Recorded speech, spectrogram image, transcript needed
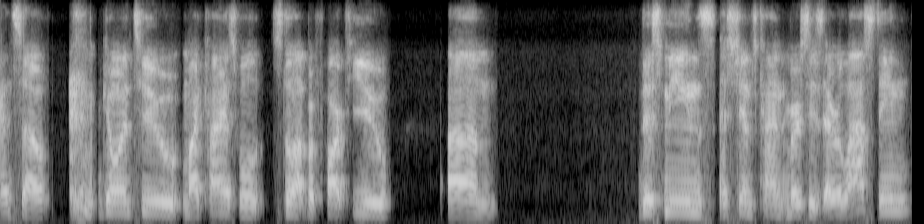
And so going to my kindness will still not depart from you. Um, this means Hashem's kind mercy is everlasting.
